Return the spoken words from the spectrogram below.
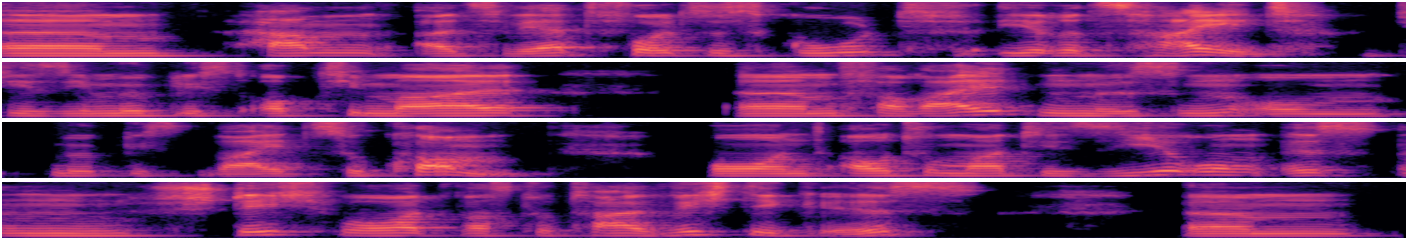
ähm, haben als wertvollstes Gut ihre Zeit, die sie möglichst optimal ähm, verwalten müssen, um möglichst weit zu kommen. Und Automatisierung ist ein Stichwort, was total wichtig ist. Ähm,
